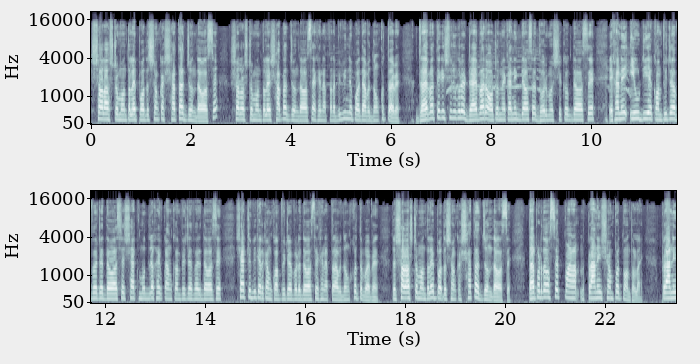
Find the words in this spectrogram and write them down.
স্বরাষ্ট্র মন্ত্রণালয় পদের সংখ্যা সাতাশ জন দেওয়া আছে। স্বরাষ্ট্র মন্ত্রণালয়ে সাতাশ জন দেওয়া আছে। এখানে আপনারা বিভিন্ন পদে আবেদন করতে পারবেন। ড্রাইভার থেকে শুরু করে ড্রাইভার, অটো মেকানিক দেওয়া আছে, ধর্মীয় শিক্ষক দেওয়া আছে। এখানে ইউডিএ কম্পিউটার অপারেটর দেওয়া আছে, ষাট মুদ্রা খাইব কাম কম্পিউটার অপারেটর দেওয়া আছে, ষাট লিপিকার কাম কম্পিউটার অপারেটর দেওয়া আছে। এখানে আপনারা আবেদন করতে পারবেন। তো স্বরাষ্ট্র মন্ত্রণালয়ে পদের সংখ্যা সাতাশ জন দেওয়া আছে। তারপর দেওয়া আছে প্রা- প্রাণী সম্পদ মন্ত্রণালয়। প্রাণী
